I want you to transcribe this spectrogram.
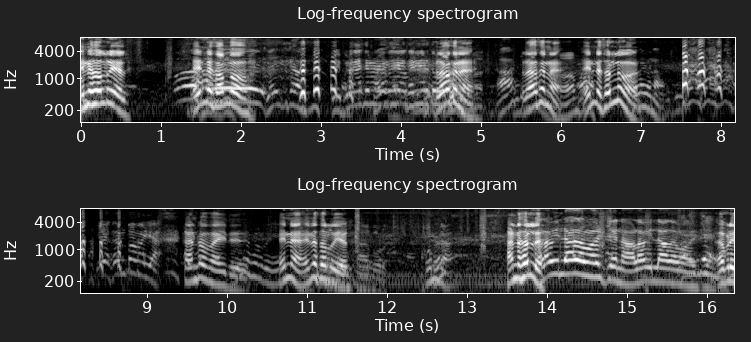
என்ன சொல்றீர்கள் என்ன சம்பவம்? ராசன? ராசன என்ன சொல்லுங்க? கன்ஃபார்ம் ஆயிட்டு. என்ன என்ன சொல்றீர்கள் அண்ணா சொல்லு. அளவில்லாத மகிழ்ச்சி என்ன அளவில்லாத மகிழ்ச்சி. எப்படி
